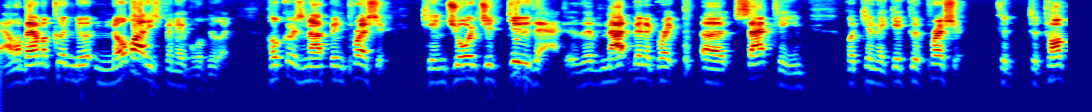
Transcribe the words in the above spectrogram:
Alabama couldn't do it, and nobody's been able to do it. Hooker's not been pressured. Can Georgia do that? They've not been a great uh, sack team, but can they get good pressure? To, to talk,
